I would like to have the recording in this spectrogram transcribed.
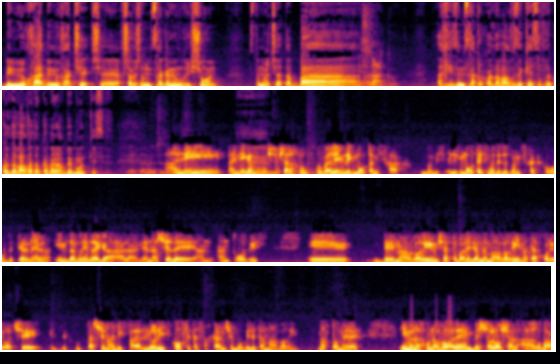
במיוחד, במיוחד ש, שעכשיו יש לנו משחק גם יום ראשון. זאת אומרת שאתה בא... משחק. אחי, זה משחק לכל דבר וזה כסף לכל דבר ואתה מקבל הרבה מאוד כסף. אני, אני גם אה. חושב שאנחנו מסוגלים לגמור את המשחק, לגמור את ההתמודדות במשחק הקרוב בטרנר. אם מדברים רגע על ההגנה של אה, אנ- אנטרוזיס, אה, במעברים, כשאתה בא נגדם במעברים, אתה יכול לראות שזו קבוצה שמעדיפה לא לתקוף את השחקן שמוביל את המעברים. מה זאת אומרת? אם אנחנו נבוא עליהם בשלוש על ארבע,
